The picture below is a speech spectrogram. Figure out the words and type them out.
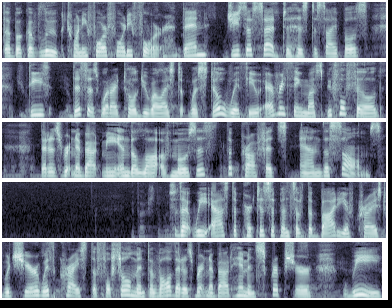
The book of Luke 24:44 Then Jesus said to his disciples, These, This is what I told you while I st- was still with you. Everything must be fulfilled that is written about me in the law of Moses, the prophets, and the Psalms so that we, as the participants of the body of Christ, would share with Christ the fulfillment of all that is written about him in Scripture, we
